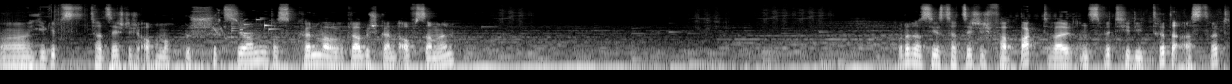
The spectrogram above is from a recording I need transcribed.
Äh, hier gibt es tatsächlich auch noch Beschützion. Das können wir, glaube ich, gar nicht aufsammeln. Oder das hier ist tatsächlich verbuggt, weil uns wird hier die dritte Astrid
